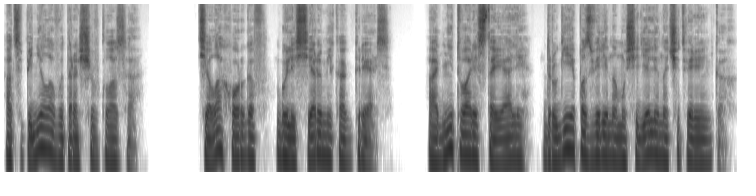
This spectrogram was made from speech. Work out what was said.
оцепенело вытаращив глаза. Тела хоргов были серыми, как грязь. Одни твари стояли, другие по-звериному сидели на четвереньках.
